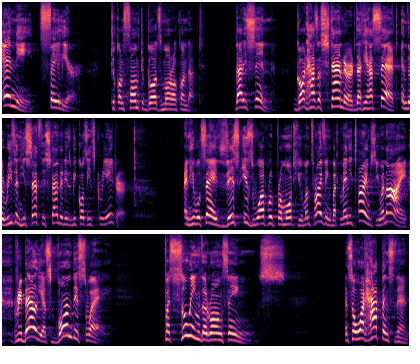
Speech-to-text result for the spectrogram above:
Any failure to conform to God's moral conduct. That is sin. God has a standard that He has set, and the reason He sets this standard is because He's creator. And He will say, This is what will promote human thriving. But many times, you and I, rebellious, born this way, pursuing the wrong things. And so, what happens then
